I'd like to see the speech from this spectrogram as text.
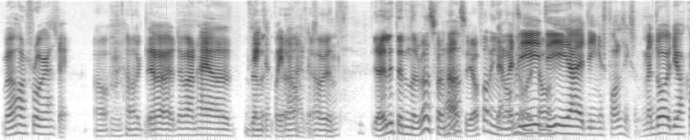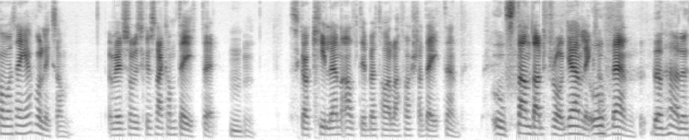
Men jag har en fråga till dig. Ja, Mm. okej. Det, var, det var den här jag tänkte Den- på innan. ja, här, liksom. Jag Mm. vet. Jag är lite nervös för den här Ja. så jag har fan ingen men aning det, det, det, är, det är inget farligt liksom. Men då, jag kommer att tänka på liksom, eftersom vi skulle snacka om dejter. Mm. Ska killen alltid betala första dejten? Uff, Standardfrågan liksom, Uff. den. den här är,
